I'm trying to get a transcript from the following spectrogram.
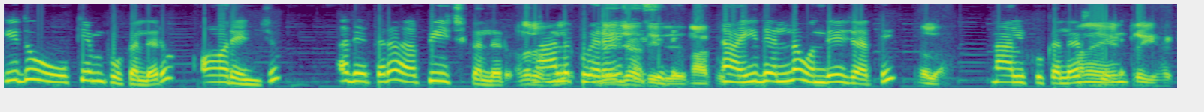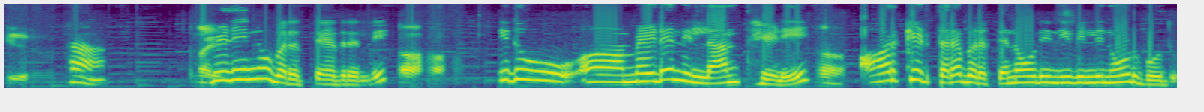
ಇದು ಕೆಂಪು ಕಲರ್ ಆರೆಂಜ್ ಅದೇ ತರ ಪೀಚ್ ಕಲರ್ ನಾಲ್ಕು ವೆರೈಟೀಸ್ ಇದೆ. ಹಾ ಇದೆಲ್ಲ ಒಂದೇ ಜಾತಿ. ನಾಲ್ಕು ಕಲರ್ ಹಾ. ಬಿಳಿನೂ ಬರುತ್ತೆ ಅದರಲ್ಲಿ. ಇದು ಮೆಡೆನ್ ಇಲ್ಲ ಅಂತ ಹೇಳಿ ಆರ್ಕಿಡ್ ತರ ಬರುತ್ತೆ. ನೋಡಿ ನೀವು ಇಲ್ಲಿ ನೋಡ್ಬೋದು.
